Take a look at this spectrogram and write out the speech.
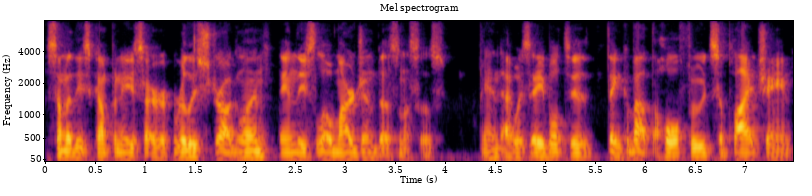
some of these companies are really struggling in these low margin businesses. And I was able to think about the whole food supply chain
